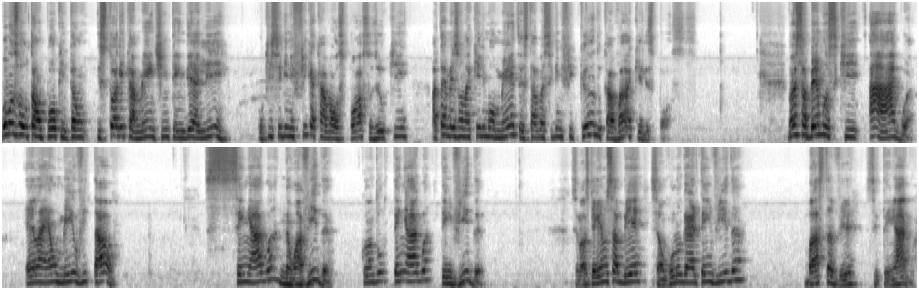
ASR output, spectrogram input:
Vamos voltar um pouco, então, historicamente, entender ali o que significa cavar os poços e o que, até mesmo naquele momento, estava significando cavar aqueles poços. Nós sabemos que a água, ela é um meio vital. Sem água, não há vida quando tem água, tem vida. Se nós queremos saber se algum lugar tem vida, basta ver se tem água.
